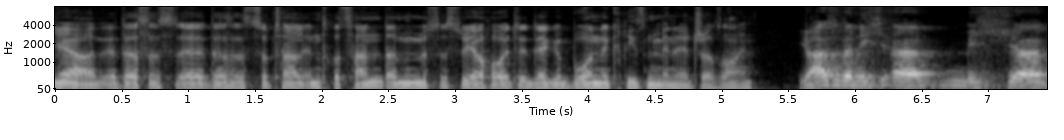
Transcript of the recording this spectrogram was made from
Ja, das ist, äh, das ist total interessant. Dann müsstest du ja heute der geborene Krisenmanager sein. Ja, also wenn ich äh, mich äh,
